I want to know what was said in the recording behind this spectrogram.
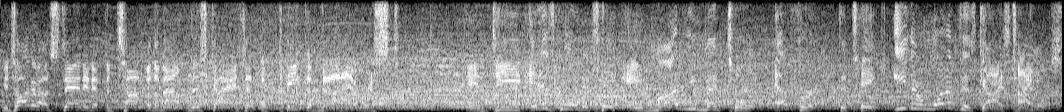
You talk about standing at the top of the mountain. This guy is at the peak of Mount Everest. Indeed, it is going to take a monumental effort to take either one of this guy's titles.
